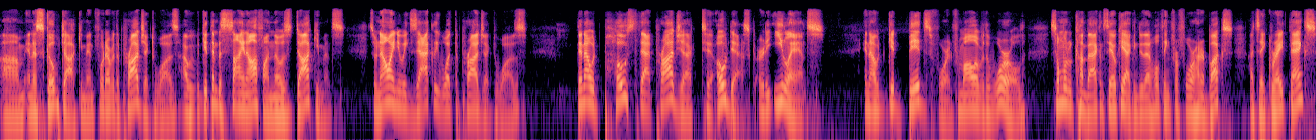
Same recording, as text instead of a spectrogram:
um, and a scope document for whatever the project was. I would get them to sign off on those documents. So now I knew exactly what the project was. Then I would post that project to Odesk or to Elance, and I would get bids for it from all over the world. Someone would come back and say, "Okay, I can do that whole thing for 400 bucks." I'd say, "Great, thanks."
